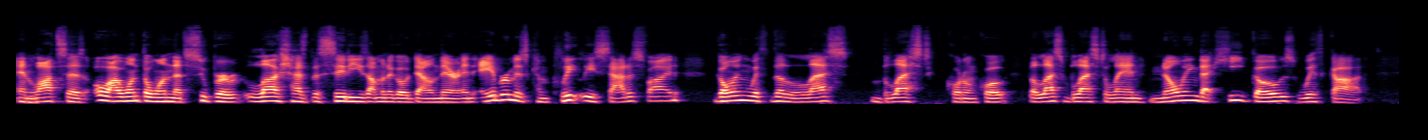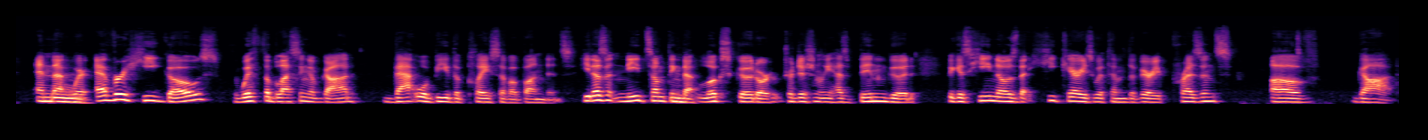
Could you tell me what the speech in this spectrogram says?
And Lot says, Oh, I want the one that's super lush, has the cities. I'm going to go down there. And Abram is completely satisfied going with the less blessed, quote unquote, the less blessed land, knowing that he goes with God and that Mm. wherever he goes with the blessing of God, that will be the place of abundance. He doesn't need something Mm. that looks good or traditionally has been good because he knows that he carries with him the very presence of God.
